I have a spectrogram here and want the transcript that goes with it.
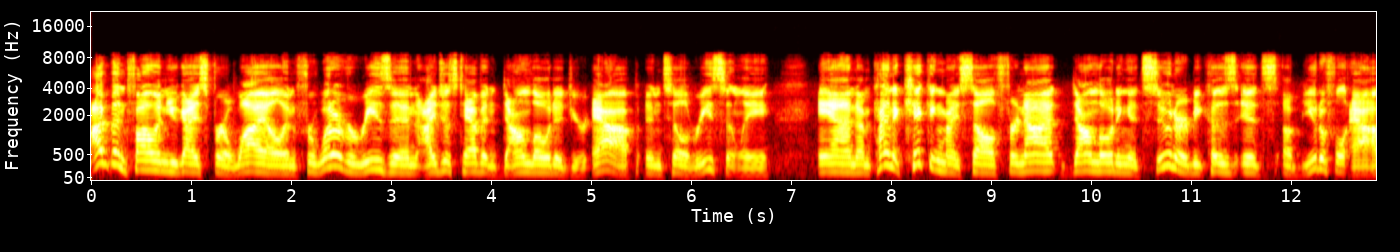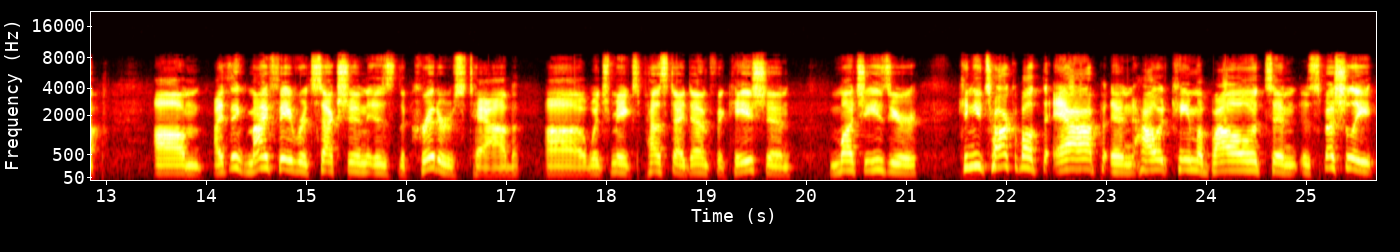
I've been following you guys for a while, and for whatever reason, I just haven't downloaded your app until recently and I'm kind of kicking myself for not downloading it sooner because it's a beautiful app. Um, I think my favorite section is the critters tab, uh, which makes pest identification much easier. Can you talk about the app and how it came about, and especially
